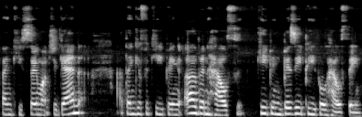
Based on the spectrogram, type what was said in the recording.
Thank you so much again. Thank you for keeping urban health, keeping busy people healthy.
